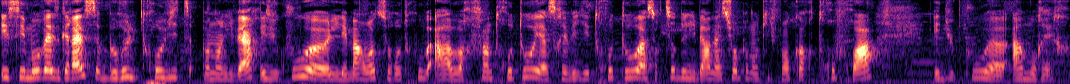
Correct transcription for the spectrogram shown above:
et ces mauvaises graisses brûlent trop vite pendant l'hiver et du coup euh, les marmottes se retrouvent à avoir faim trop tôt et à se réveiller trop tôt, à sortir de l'hibernation pendant qu'il fait encore trop froid et du coup euh, à mourir.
